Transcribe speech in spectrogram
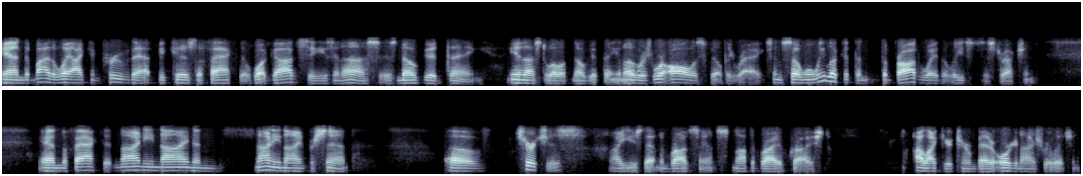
And by the way, I can prove that because the fact that what God sees in us is no good thing. In us dwelleth no good thing. In other words, we're all as filthy rags. And so when we look at the the broad way that leads to destruction, and the fact that ninety nine and ninety nine percent of churches, I use that in a broad sense, not the bride of Christ. I like your term better, organized religion,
